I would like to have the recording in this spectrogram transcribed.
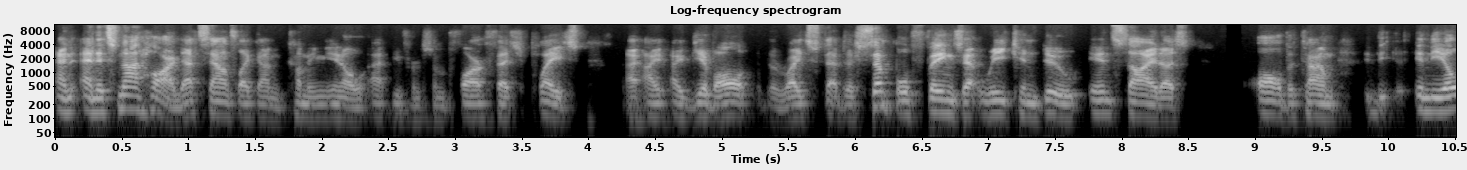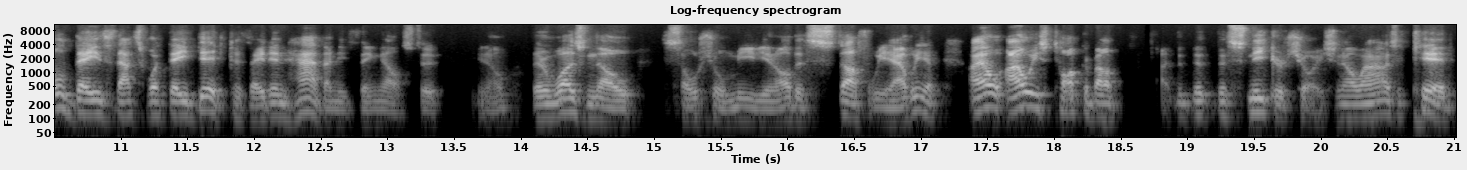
and and it's not hard. That sounds like I'm coming, you know, at you from some far-fetched place. I, I, I give all the right steps. There's simple things that we can do inside us all the time. In the old days, that's what they did because they didn't have anything else to, you know, there was no social media and all this stuff we have. We have. I, I always talk about the, the sneaker choice. You know, when I was a kid,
